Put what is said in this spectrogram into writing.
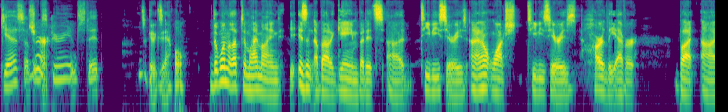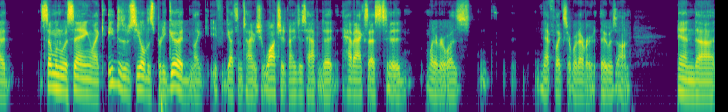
guess I've sure. experienced it. That's a good example. The one that left to my mind isn't about a game, but it's a TV series. And I don't watch TV series hardly ever. But uh, someone was saying like Agents of S.H.I.E.L.D. is pretty good. Like if you've got some time, you should watch it. And I just happened to have access to whatever it was, Netflix or whatever that was on. And uh,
